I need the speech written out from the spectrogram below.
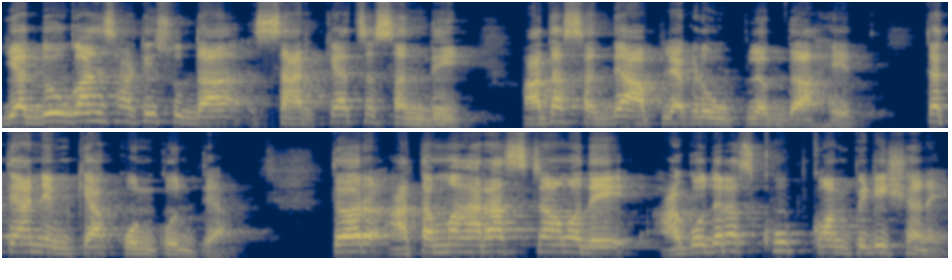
या दोघांसाठी सुद्धा सारख्याच संधी आता सध्या आपल्याकडे उपलब्ध आहेत. तर त्या नेमक्या कोणकोणत्या? तर आता महाराष्ट्रामध्ये अगोदरच खूप कॉम्पिटिशन आहे.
